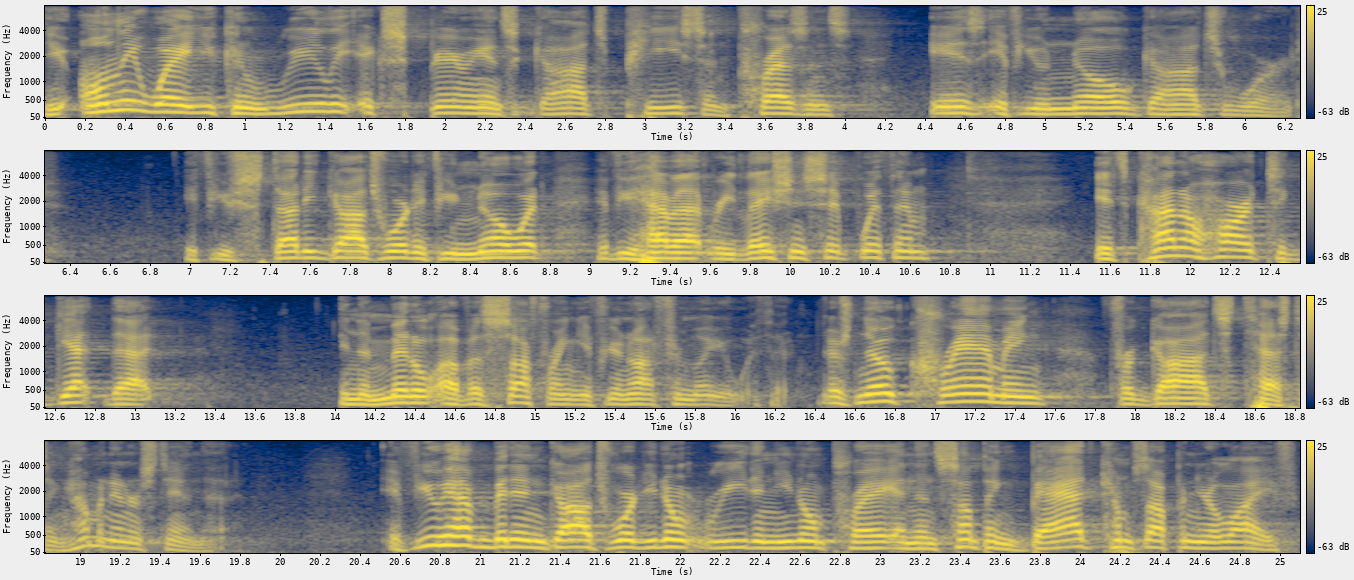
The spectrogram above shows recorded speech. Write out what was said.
The only way you can really experience God's peace and presence is if you know God's Word. If you study God's Word, if you know it, if you have that relationship with Him, it's kind of hard to get that in the middle of a suffering if you're not familiar with it. There's no cramming for God's testing. How many understand that? If you haven't been in God's Word, you don't read and you don't pray, and then something bad comes up in your life,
